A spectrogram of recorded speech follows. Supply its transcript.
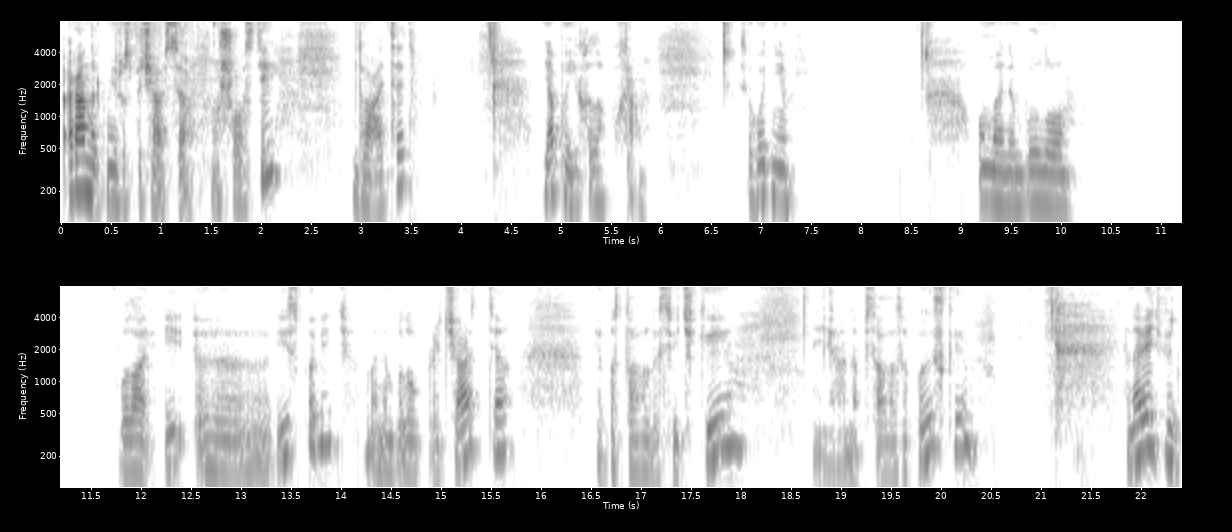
ранок мій розпочався о 6.20. Я поїхала в храм. Сьогодні у мене було була і, е, ісповідь, в мене було причастя, я поставила свічки, я написала записки. Я навіть від,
